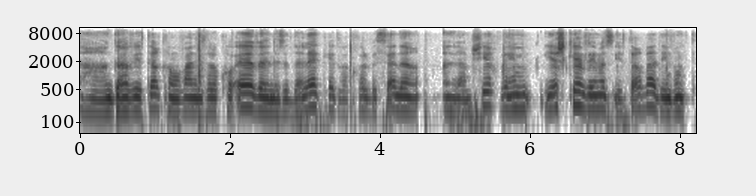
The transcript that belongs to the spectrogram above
הגב יותר כמובן, אם זה לא כואב ואין איזה דלקת והכל בסדר, להמשיך, ואם יש כאבים אז יותר בעדינות,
